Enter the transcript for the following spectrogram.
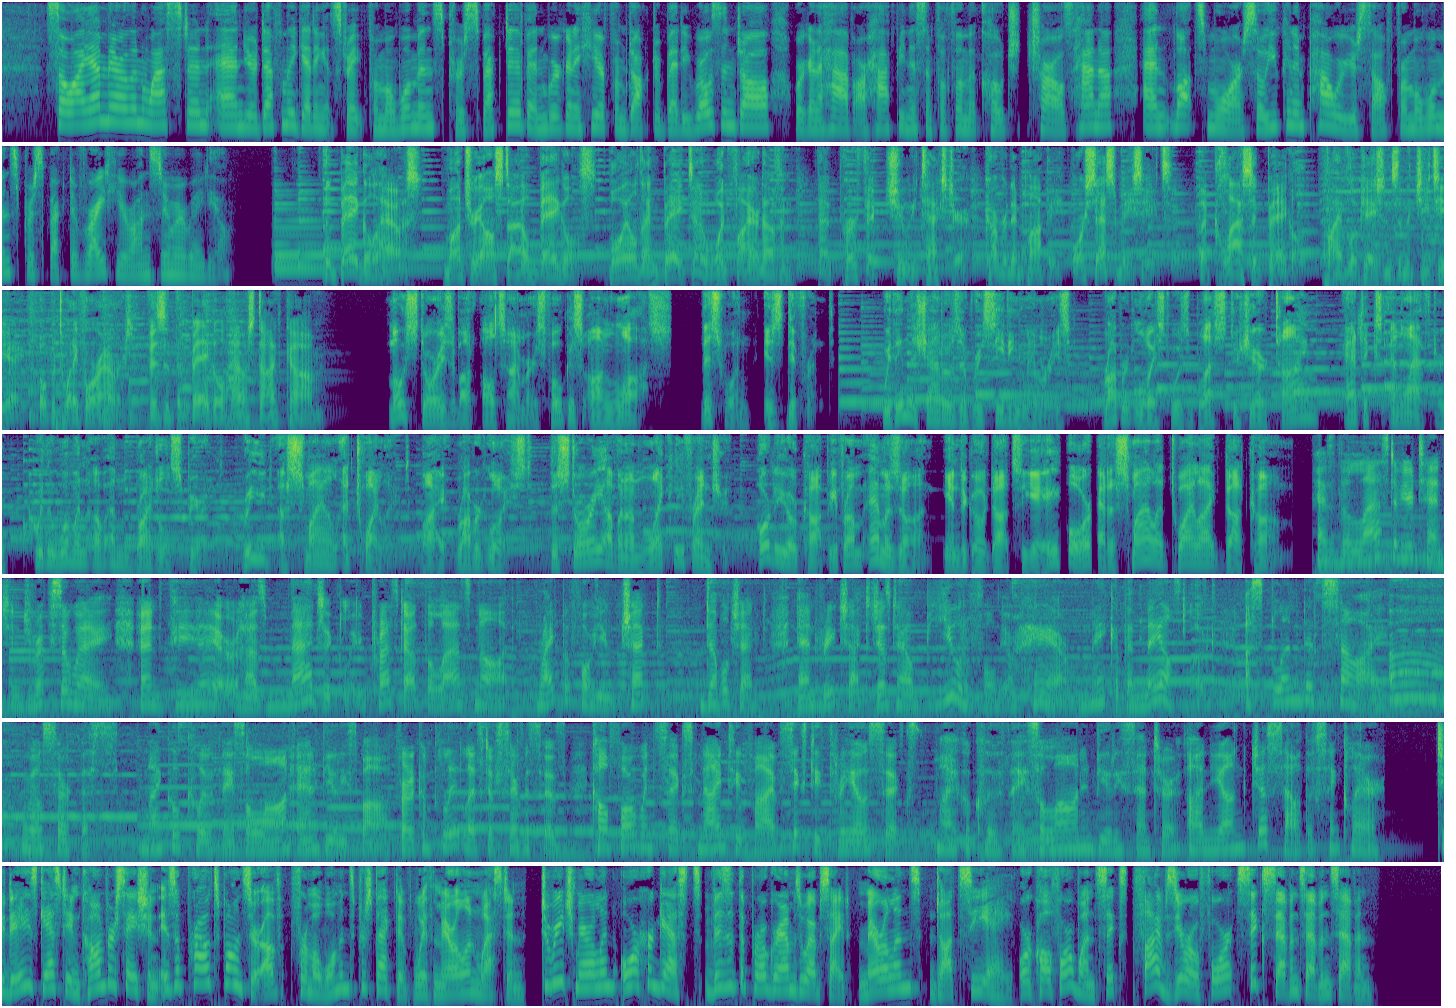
So, I am Marilyn Weston, and you're definitely getting it straight from a woman's perspective. And we're going to hear from Dr. Betty Rosendahl. We're going to have our happiness and fulfillment coach, Charles Hanna, and lots more. So, you can empower yourself from a woman's perspective right here on Zoomer Radio. The Bagel House. Montreal style bagels, boiled and baked in a wood fired oven. That perfect chewy texture, covered in poppy or sesame seeds. The classic bagel. Five locations in the GTA. Open 24 hours. Visit thebagelhouse.com. Most stories about Alzheimer's focus on loss. This one is different. Within the shadows of receding memories, Robert Loist was blessed to share time, antics, and laughter with a woman of unbridled spirit. Read A Smile at Twilight by Robert Loist, the story of an unlikely friendship. Order your copy from Amazon, indigo.ca, or at a smileattwilight.com. As the last of your tension drips away and Pierre has magically pressed out the last knot right before you checked, double checked, and rechecked just how beautiful your hair, makeup, and nails look, a splendid sigh ah. Will surface. Michael Cluthe Salon and Beauty Spa. For a complete list of services, call 416 925 6306. Michael Cluthe Salon and Beauty Center on Yonge, just south of St. Clair. Today's guest in conversation is a proud sponsor of From a Woman's Perspective with Marilyn Weston. To reach Marilyn or her guests, visit the program's website, marilyns.ca, or call 416 504 6777.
